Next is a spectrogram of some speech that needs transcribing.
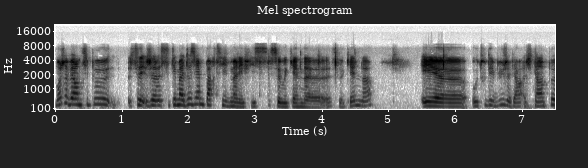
moi, j'avais un petit peu. C'était ma deuxième partie de Maléfice ce week-end ce week là. Et euh, au tout début, j'étais un peu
